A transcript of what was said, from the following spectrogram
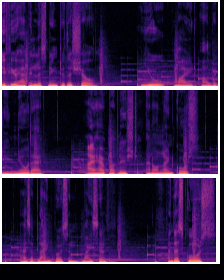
If you have been listening to this show, you might already know that I have published an online course as a blind person myself. And this course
